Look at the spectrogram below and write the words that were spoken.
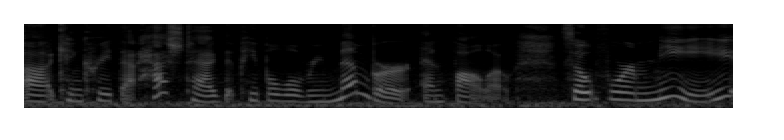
uh, can create that hashtag that people will remember and follow. So for me,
